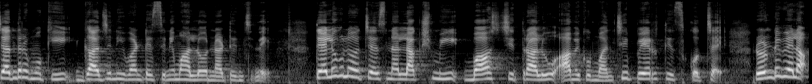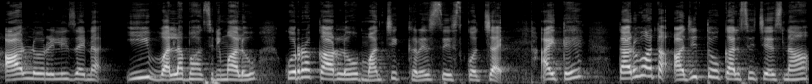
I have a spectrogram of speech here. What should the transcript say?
చంద్రముఖి గజని వంటి సినిమాల్లో నటించింది. తెలుగులో చేసిన లక్ష్మి బాస్ చిత్రాలు ఆమెకు మంచి పేరు తీసుకొచ్చాయి. రెండు వేల ఆరులో రిలీజ్ అయిన ఈ వల్లభ సినిమాలు కుర్రకారులో మంచి క్రేజ్ తీసుకొచ్చాయి. అయితే తరువాత అజిత్తో కలిసి చేసిన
